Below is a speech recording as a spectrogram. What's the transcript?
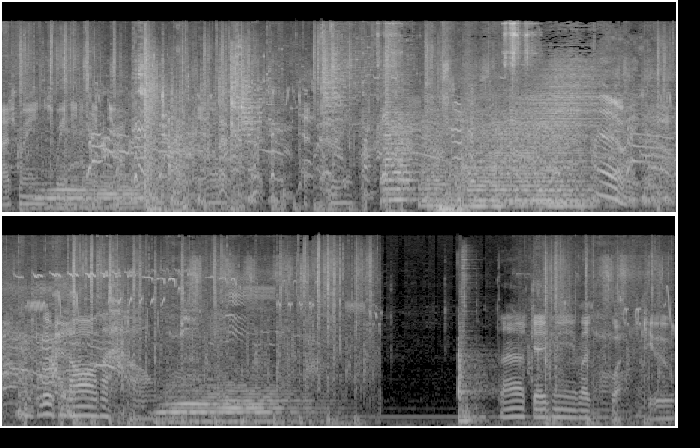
Which means we need to deal. Technically. There we go. We've all the homes. That gave me like what, two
